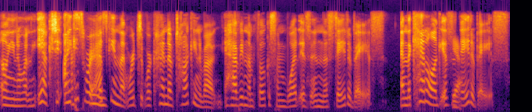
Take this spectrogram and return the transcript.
Oh, you know what? Yeah, 'cause you- I guess we're asking that we're t- we're kind of talking about having them focus on what is in this database, and the catalog is Yeah. a database.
